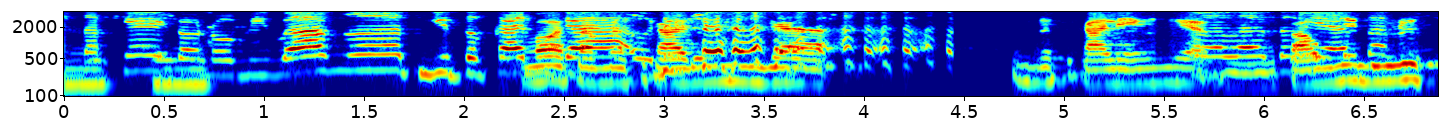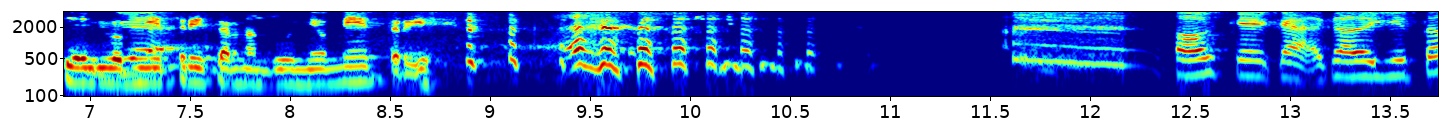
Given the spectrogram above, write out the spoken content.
anaknya ekonomi banget gitu kan Oh, sama Kak. sekali Udah enggak. Sama sekali enggak. Taunya dulu enggak. stereometri sama goniometri. Oke Kak, kalau gitu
